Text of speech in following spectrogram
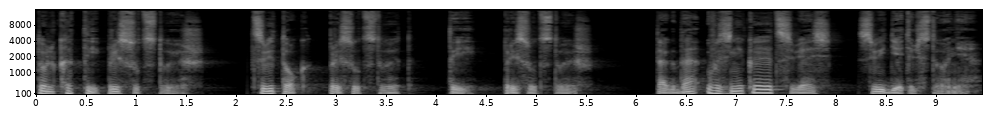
Только ты присутствуешь. Цветок присутствует. Ты присутствуешь. Тогда возникает связь свидетельствования.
